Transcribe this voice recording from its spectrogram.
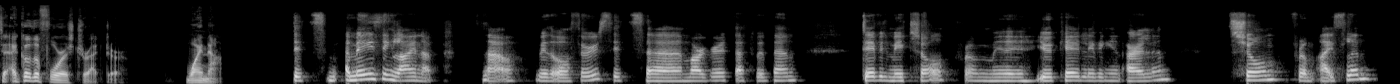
To echo the forest director, why not? It's amazing lineup. now with authors. It's uh, Margaret Atwood, then David Mitchell from uh, UK, living in Ireland, Sjón from Iceland,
